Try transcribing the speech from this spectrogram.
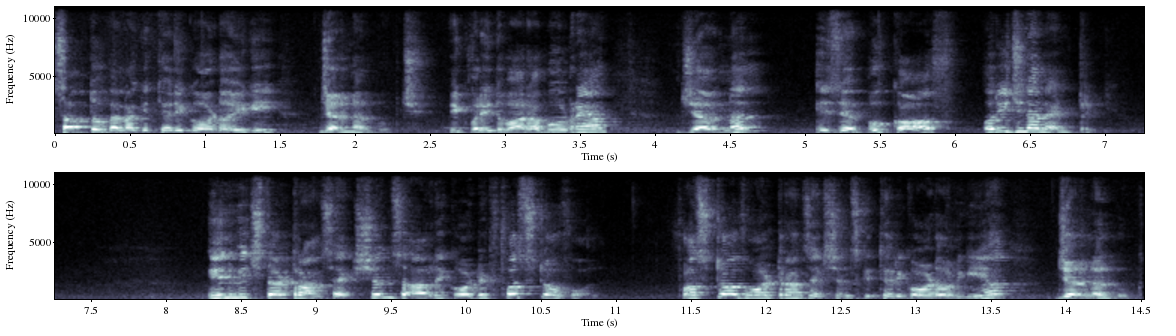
ਸਭ ਤੋਂ ਪਹਿਲਾਂ ਕਿੱਥੇ ਰਿਕਾਰਡ ਹੋਏਗੀ ਜਰਨਲ ਬੁੱਕ 'ਚ ਇੱਕ ਵਾਰੀ ਦੁਬਾਰਾ ਬੋਲ ਰਹੇ ਹਾਂ journal is a book of origignal entry in which the transactions are recorded first of all first of all transactions ਕਿੱਥੇ ਰਿਕਾਰਡ ਹੋਣਗੀਆਂ ਜਰਨਲ ਬੁੱਕ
